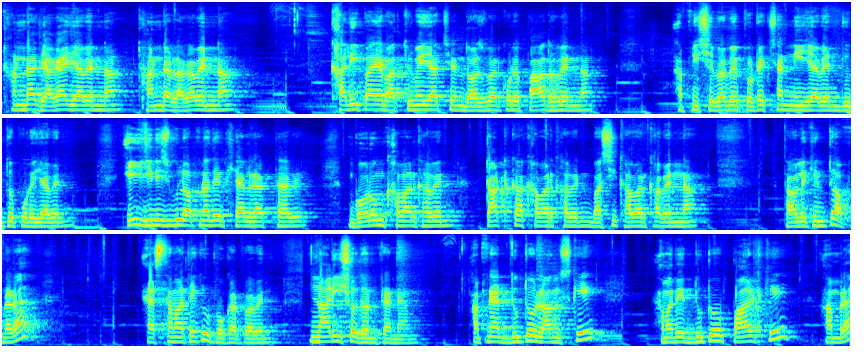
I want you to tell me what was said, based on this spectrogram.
ঠান্ডা জায়গায় যাবেন না, ঠান্ডা লাগাবেন না। খালি পায়ে বাথরুমে যাচ্ছেন, দশবার করে পা ধোবেন না। আপনি সেভাবে প্রোটেকশান নিয়ে যাবেন, জুতো পরে যাবেন। এই জিনিসগুলো আপনাদের খেয়াল রাখতে হবে। গরম খাবার খাবেন, টাটকা খাবার খাবেন, বাসি খাবার খাবেন না। তাহলে কিন্তু আপনারা অ্যাস্থামা থেকে উপকার পাবেন। নারী শোধন প্রাণায়াম। আপনার দুটো লাংসকে আমাদের দুটো পার্টকে আমরা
